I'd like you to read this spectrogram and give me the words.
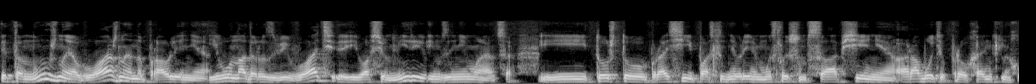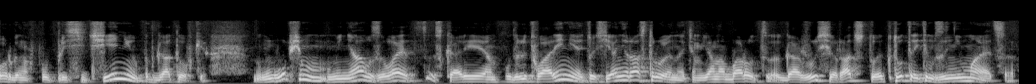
Это нужное, важное направление. Его надо развивать, и во всем мире им занимаются. И то, что в России в последнее время мы слышим слышим сообщения о работе правоохранительных органов по пресечению подготовки, ну, в общем, меня вызывает скорее удовлетворение. То есть я не расстроен этим. Я, наоборот, горжусь и рад, что кто-то этим занимается.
